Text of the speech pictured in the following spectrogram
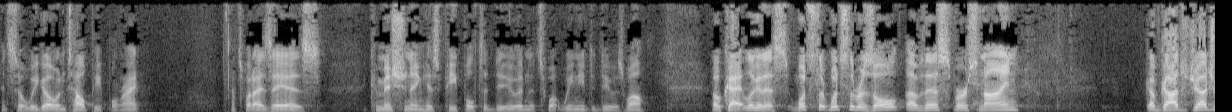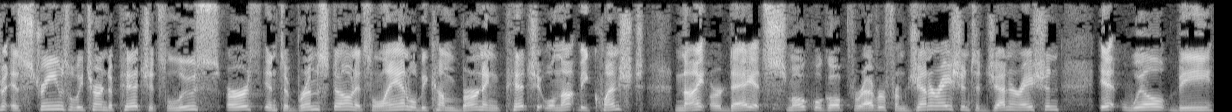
And so we go and tell people, right? That's what Isaiah is commissioning his people to do, and it's what we need to do as well. Okay, look at this. What's the, what's the result of this? Verse 9 of God's judgment. Its streams will be turned to pitch, its loose earth into brimstone, its land will become burning pitch. It will not be quenched night or day. Its smoke will go up forever. From generation to generation, it will be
